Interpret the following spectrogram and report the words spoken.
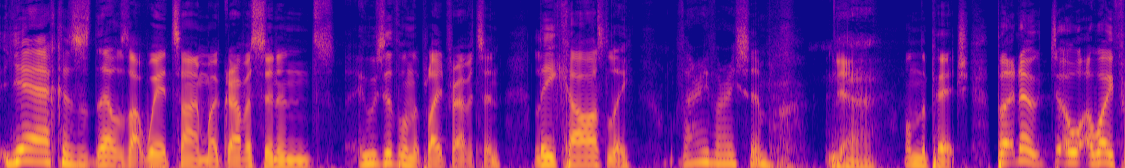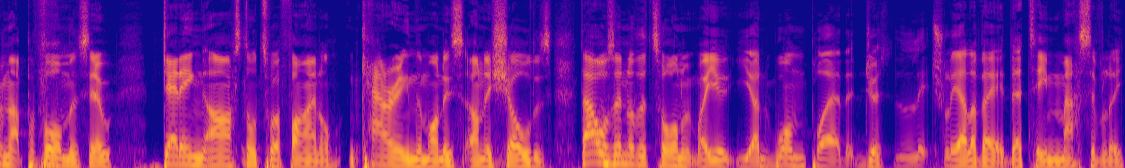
Yeah, because there was that weird time where Gravesen and who was the other one that played for Everton? Lee Carsley. Very, very similar Yeah. on the pitch. But no, t- away from that performance, you know, getting Arsenal to a final and carrying them on his on his shoulders. That was another tournament where you, you had one player that just literally elevated their team massively,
